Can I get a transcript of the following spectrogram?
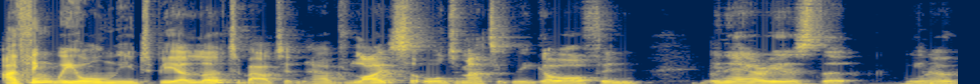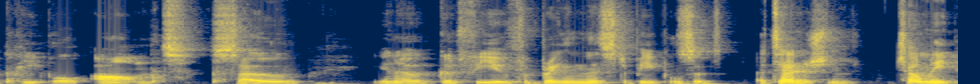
I think we all need to be alert about it and have lights that automatically go off in, in areas that, you know, people aren't. So, you know, good for you for bringing this to people's attention. Tell me,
